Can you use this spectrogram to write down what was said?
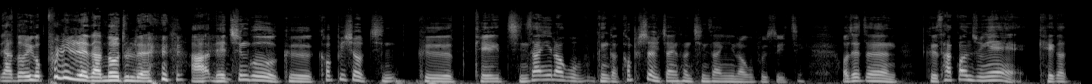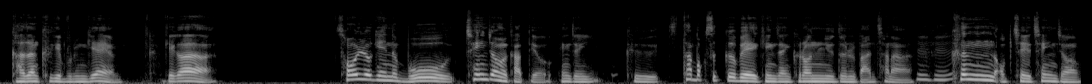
야 너 이거 풀릴래? 나 넣어줄래? 아, 내 친구 그 커피숍 진, 그, 걔 진상이라고, 그러니까 커피숍 입장에선 진상이라고 볼 수 있지. 어쨌든 그 사건 중에 걔가 가장 크게 부른 게, 걔가 서울역에 있는 모 체인점을 갔대요. 굉장히 그 스타벅스급의 굉장히 그런 류들을 많잖아. 음흠. 큰 업체의 체인점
